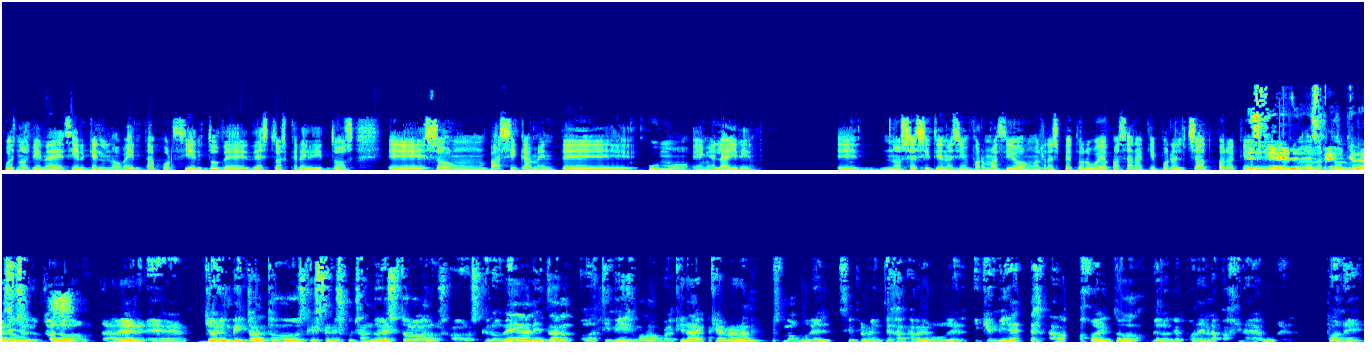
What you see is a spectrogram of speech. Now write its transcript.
pues nos viene a decir que el 90% de, de estos créditos eh, son básicamente humo en el aire. Eh, no sé si tienes información al respecto, lo voy a pasar aquí por el chat para que, es que pueda es ver que todo el mundo. Dicho todo. A ver, eh, yo invito a todos que estén escuchando esto, a los, a los, que lo vean y tal, o a ti mismo, o a cualquiera que abra ahora mismo Google, simplemente abre Google y que mires abajo del todo de lo que pone en la página de Google. Pone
